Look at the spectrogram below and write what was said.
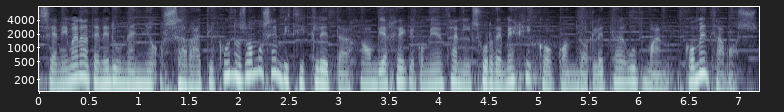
se animan a tener un año sabático, nos vamos en bicicleta a un viaje que comienza en el sur de México con Dorleta Guzmán. Comenzamos.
